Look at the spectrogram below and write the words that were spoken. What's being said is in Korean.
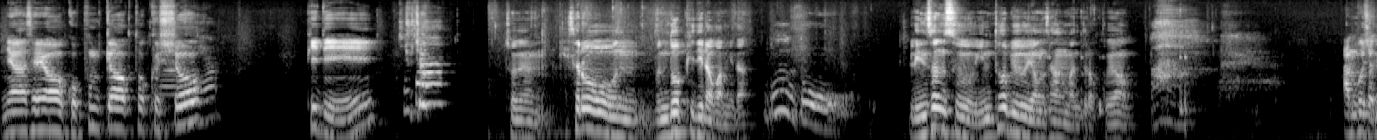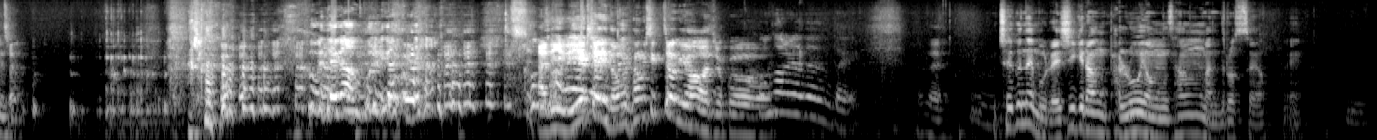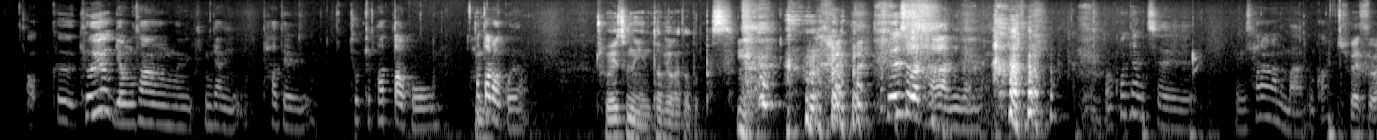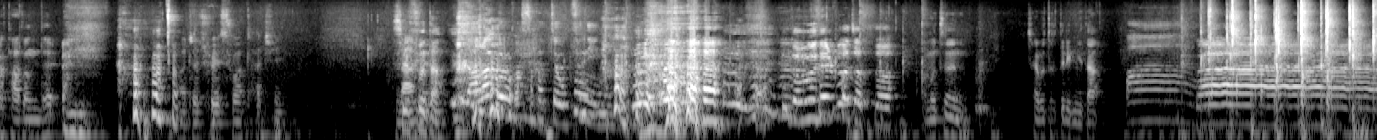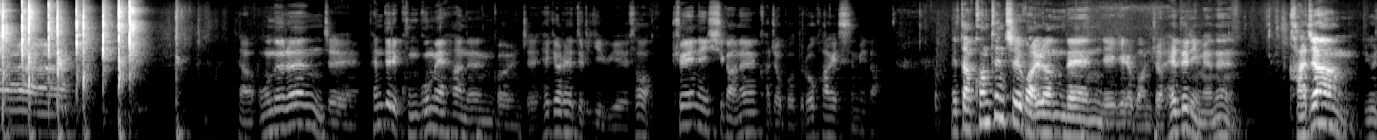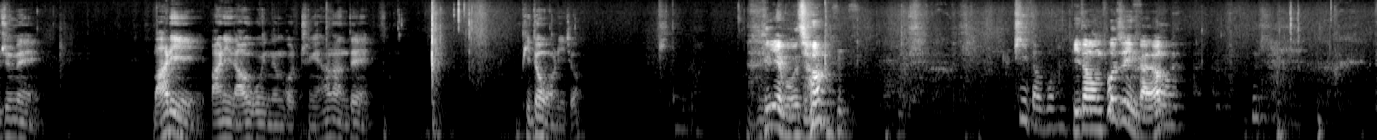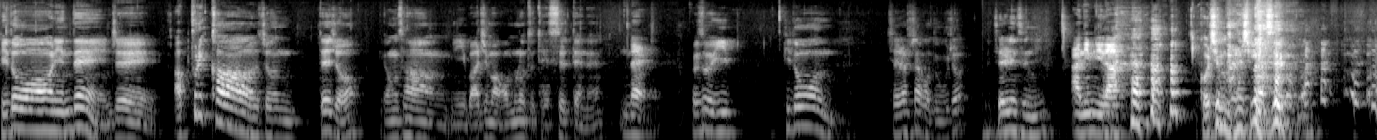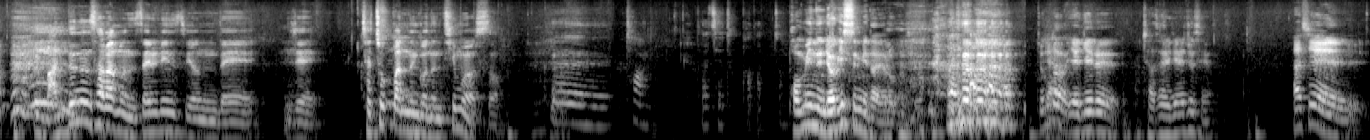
안녕하세요. 고품격 토크쇼 안녕하세요. PD 추적 저는 새로운 문도 PD라고 합니다. 무도 린 선수 인터뷰 영상 만들었고요. 안 보셨죠? 그걸 내가 안 그냥 아니 리액션이 너무 형식적이어가지고 검사를 해야 되는데 네. 최근에 뭐 레식이랑 발로 영상 만들었어요. 네. 어, 그 교육 영상을 굉장히 다들 좋게 봤다고 하더라고요. 조회수는 인터뷰가 더 높았어. 조회수가 다가 아니잖아요. 어떤 콘텐츠를 사랑하는 마음과? 조회수가 다던데. 맞아 조회수가 다지. 슬프다. 나락으로 갔어 갑자기 오프닝. 너무 슬퍼졌어. 아무튼 잘 부탁드립니다. 와. 와 자 오늘은 이제 팬들이 궁금해하는 걸 이제 해결해드리기 위해서 Q&A 시간을 가져보도록 하겠습니다. 일단 컨텐츠 관련된 얘기를 먼저 해드리면은 가장 요즘에 말이 많이 나오고 있는 것 중에 하나인데 비더원이죠. 그게 뭐죠? 비더본 비더원 포즈인가요? 비더원인데 이제 아프리카전 때죠. 영상이 마지막 업로드 됐을 때는 네 그래서 이 비더원 제작자가 누구죠? 셀린스님? 아닙니다 거짓말 하지 마세요. 그 만드는 사람은 셀린스였는데 이제 재촉받는 거는 티모였어. 그참 제가 제적 받았죠 범인은 여기 있습니다, 여러분. 좀 더 얘기를 자세하게 해주세요. 사실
